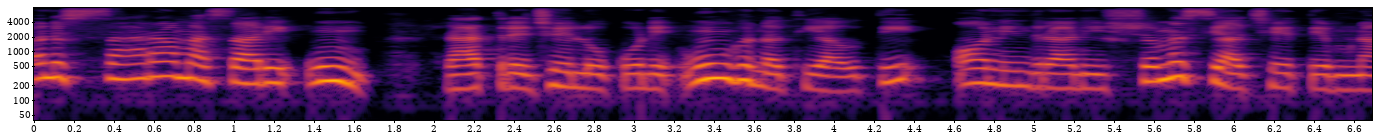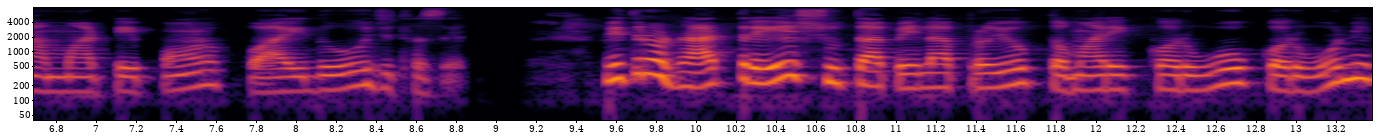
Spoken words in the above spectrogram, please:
અને સારામાં સારી ઊંઘ રાત્રે જે લોકોને ઊંઘ નથી આવતી, અનિંદ્રાની સમસ્યા છે તેમના માટે પણ ફાયદો જ થશે. મિત્રો, રાત્રે સૂતા પહેલા પ્રયોગ તમારે કરવો કરવો ને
